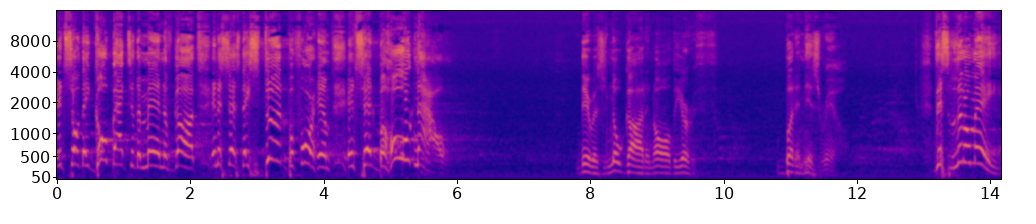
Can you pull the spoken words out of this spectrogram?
And so they go back to the man of God, and it says they stood before him and said, Behold now, there is no God in all the earth but in Israel. This little maid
